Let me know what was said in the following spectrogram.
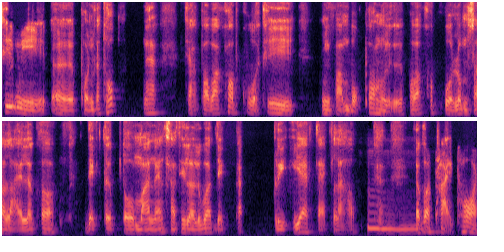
ที่มีเอ่อผลกระทบนะจากภาวะครอบครัวที่มีความบกพร่อง หรือภาวะครอบครัวล่มสลาย แล้วก็เด็กเติบโตมาในลักษณะที่เราเรียกว่าเด็กแบบปริแยกแตกลาวแล้วก็ถ่ายทอด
